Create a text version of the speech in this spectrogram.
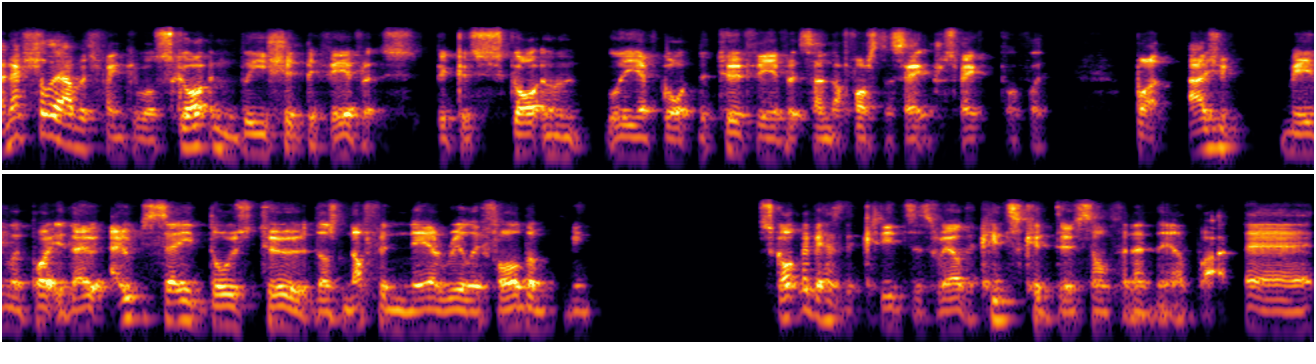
initially I was thinking, well, Scott and Lee should be favourites because Scott and Lee have got the two favourites and the first and second, respectively. But as you mainly pointed out, outside those two, there's nothing there really for them. I mean, Scott maybe has the Creeds as well. The Creeds could do something in there, but uh,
